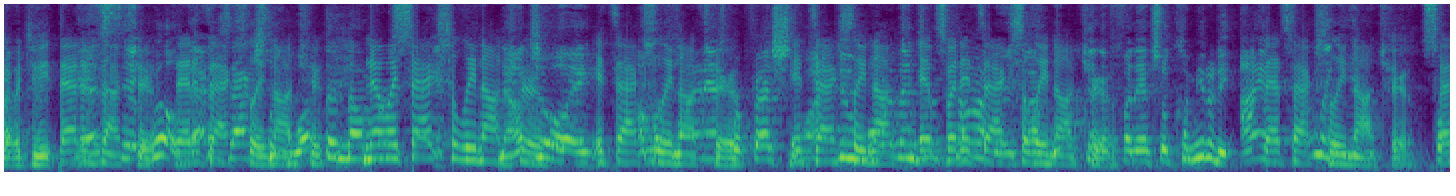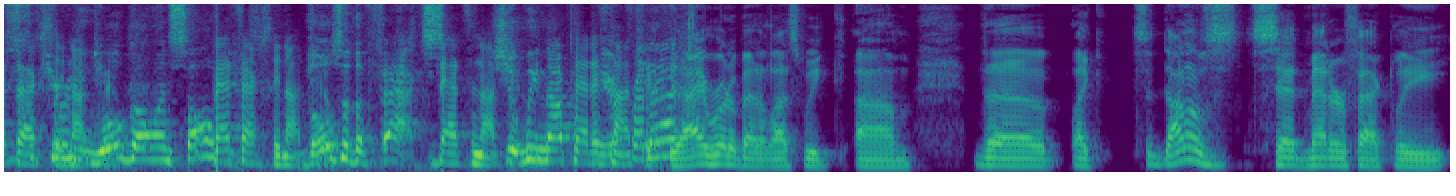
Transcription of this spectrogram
going to be. That is Yes, not true. will. That is That actually not true. No, it's say. actually not now, true. Joy, It's I'm a actually not true. Professional. It's actually not- it- just but it's actually not work in the true. financial community. I am That's actually you, not true. Social That's actually not Security will go insolvent. That's actually not true. Those are the facts. That's not Should true. we not That is not for true. that? Yeah, I wrote about it last week. Um, the like so Donalds said matter of factly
